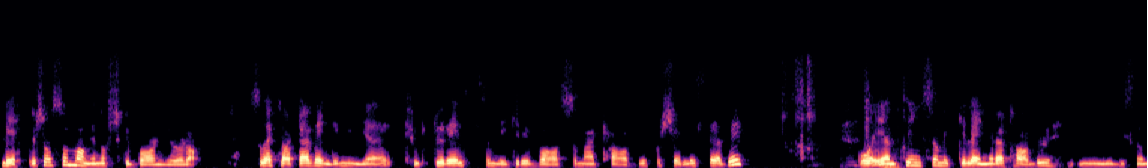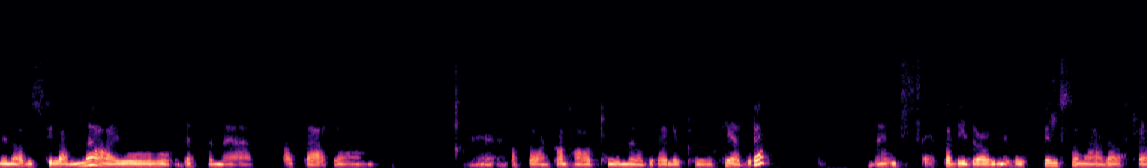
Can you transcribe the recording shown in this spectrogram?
leker, sånn som mange norske barn gjør da. Så det er klart det er veldig mye kulturelt som ligger i hva som er tabu forskjellige steder. Og en ting som ikke lenger er tabu i de skandinaviske landene, er jo dette med at, er, eh, at barn kan ha to mødre eller to fedre. Mens et av bidragene i boken, som er da fra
